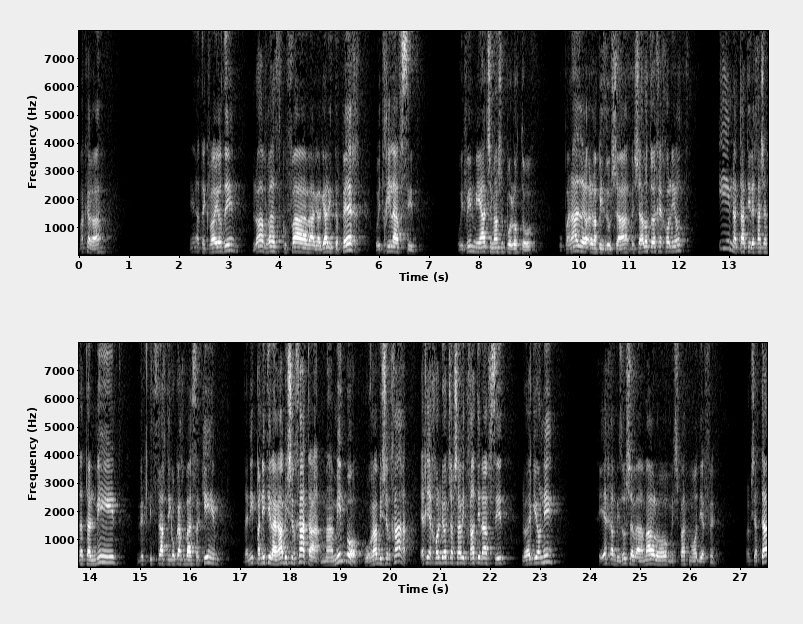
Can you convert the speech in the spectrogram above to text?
מה קרה? הנה, אתם כבר יודעים, לא עברה תקופה והגלגל התהפך, הוא התחיל להפסיד. הוא הבין מיד שמשהו פה לא טוב, הוא פנה לרבי זושה ושאל אותו איך יכול להיות. אם נתתי לך שאתה תלמיד והצלחתי כל כך בעסקים, אז אני פניתי לרבי שלך, אתה מאמין בו, הוא רבי שלך, איך יכול להיות שעכשיו התחלתי להפסיד? לא הגיוני. חייך רבי זושה ואמר לו משפט מאוד יפה. אבל כשאתה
